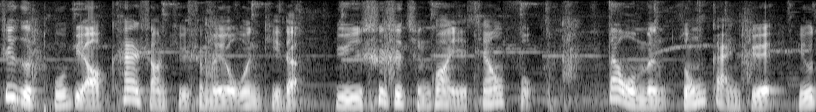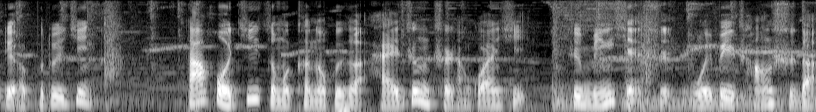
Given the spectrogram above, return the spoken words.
这个图表看上去是没有问题的，与事实情况也相符，但我们总感觉有点不对劲。打火机怎么可能会和癌症扯上关系？这明显是违背常识的。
